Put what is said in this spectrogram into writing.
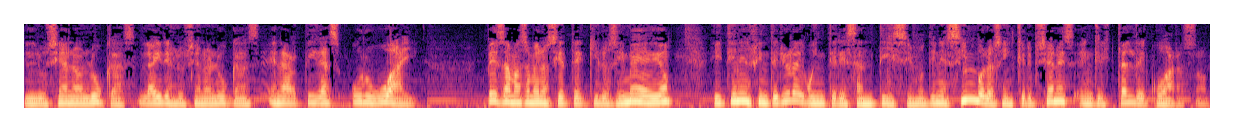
Luciano Lucas, Laires Luciano Lucas, en Artigas, Uruguay. Pesa más o menos 7 kilos y medio y tiene en su interior algo interesantísimo. Tiene símbolos e inscripciones en cristal de cuarzo.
